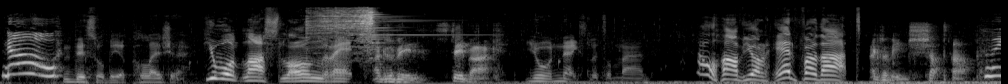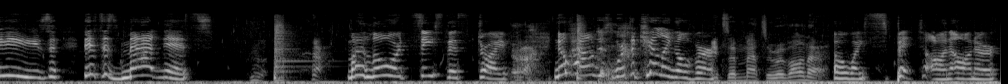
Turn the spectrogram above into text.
No! This will be a pleasure. You won't last long, wretch. Agravain, stay back. You're next, little man. I'll have your head for that. Agravain, shut up. Please! This is madness! My lord, cease this strife! No hound is worth a killing over! It's a matter of honor. Oh, I spit on honor!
